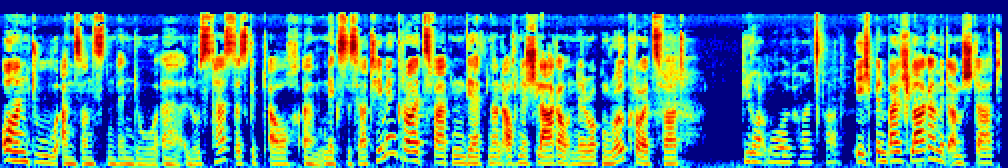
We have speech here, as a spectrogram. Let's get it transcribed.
Und du, ansonsten, wenn du äh, Lust hast, es gibt auch ähm, nächstes Jahr Themenkreuzfahrten. Wir hätten dann auch eine Schlager- und eine Rock'n'Roll-Kreuzfahrt. Die Rock'n'Roll-Kreuzfahrt. Ich bin bei Schlager mit am Start.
